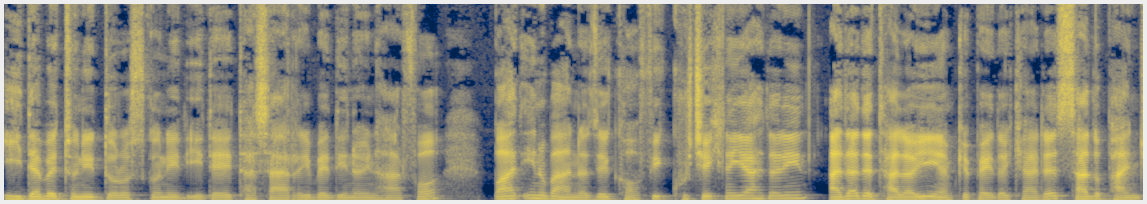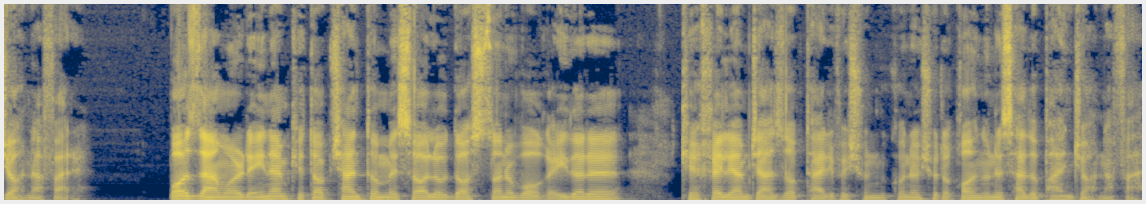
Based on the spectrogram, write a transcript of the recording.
ایده بتونید درست کنید ایده تسری بدین و این حرفا باید اینو به اندازه کافی کوچک نگه دارین. عدد طلایی هم که پیدا کرده 150 نفره. باز در مورد اینم کتاب چند تا مثال و داستان واقعی داره که خیلی هم جذاب تعریفشون می‌کنه. شده قانون 150 نفر.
